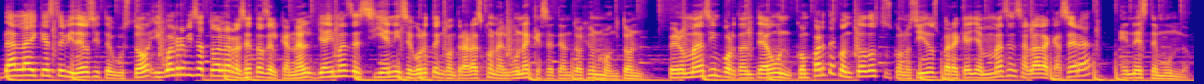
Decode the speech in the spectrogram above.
Da like a este video si te gustó, igual revisa todas las recetas del canal, ya hay más de 100 y seguro te encontrarás con alguna que se te antoje un montón. Pero más importante aún, comparte con todos tus conocidos para que haya más ensalada casera en este mundo.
